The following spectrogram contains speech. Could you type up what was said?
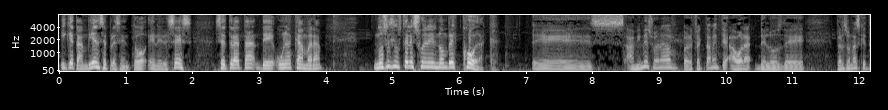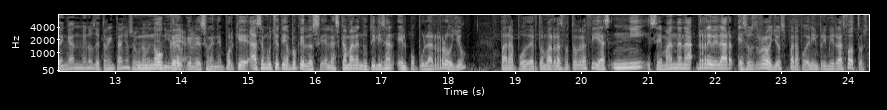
y que también se presentó en el CES. Se trata de una cámara, no sé si a usted le suena el nombre Kodak. Eh, a mí me suena perfectamente. Ahora, de los de personas que tengan menos de 30 años, seguramente No ni creo idea. que le suene, porque hace mucho tiempo que los- las cámaras no utilizan el popular rollo para poder tomar las fotografías, ni se mandan a revelar esos rollos para poder imprimir las fotos.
